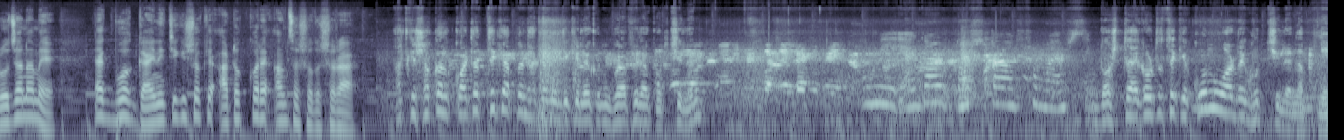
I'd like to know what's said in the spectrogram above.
রোজা নামে এক ভুয়া গাইনি চিকিৎসককে আটক করে আনসার সদস্যরা। আজকে সকাল কয়টার থেকে আপনি ঢাকা মেডিকেলে এরকম ঘোরাফেরা করছিলেন? আমি এগারো দশটার সময় আসছি। দশটা এগারোটা থেকে কোন ওয়ার্ডে ঘুরছিলেন আপনি?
